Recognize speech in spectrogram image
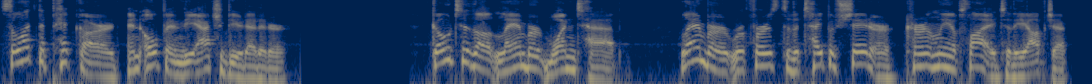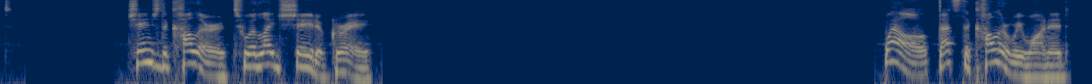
Select the pickguard and open the attribute editor. Go to the Lambert 1 tab. Lambert refers to the type of shader currently applied to the object. Change the color to a light shade of gray. Well, that's the color we wanted,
